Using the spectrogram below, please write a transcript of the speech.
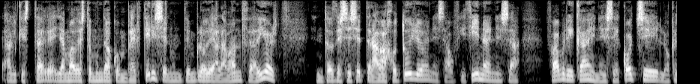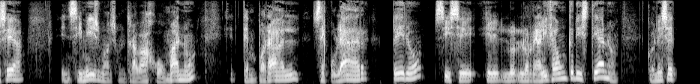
al que está llamado este mundo a convertirse, en un templo de alabanza a Dios entonces ese trabajo tuyo en esa oficina, en esa fábrica, en ese coche, lo que sea, en sí mismo es un trabajo humano, temporal, secular, pero si se eh, lo realiza un cristiano con ese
